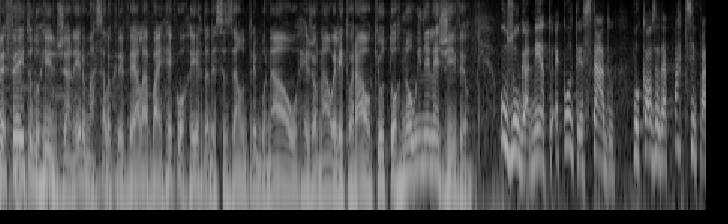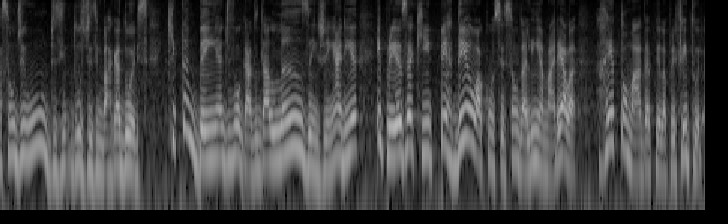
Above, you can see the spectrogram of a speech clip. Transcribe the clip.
Prefeito do Rio de Janeiro, Marcelo Crivella, vai recorrer da decisão do Tribunal Regional Eleitoral que o tornou inelegível. O julgamento é contestado por causa da participação de um dos desembargadores, que também é advogado da Lanza Engenharia, empresa que perdeu a concessão da linha amarela retomada pela prefeitura.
